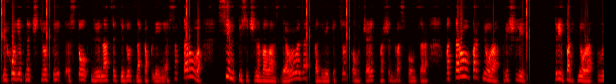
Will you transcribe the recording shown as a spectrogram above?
приходит на четвертый стол, 12 идут накопления. Со второго 7 тысяч на баланс для вывода, по 2 500 получают ваши два спонсора. По второго партнера пришли три партнера, вы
